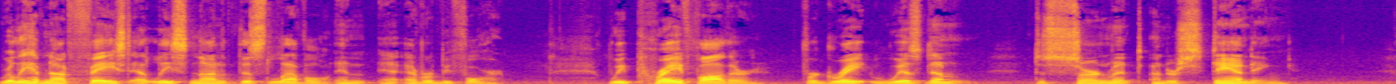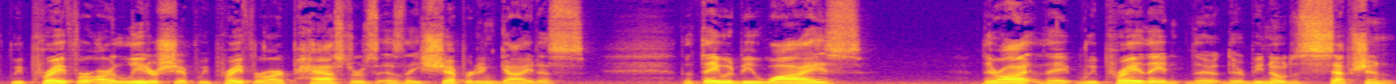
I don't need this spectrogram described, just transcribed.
really have not faced, at least not at this level in, ever before. We pray, Father, for great wisdom, discernment, understanding. We pray for our leadership. We pray for our pastors as they shepherd and guide us, that they would be wise, there, they, we pray they, there, there be no deception.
